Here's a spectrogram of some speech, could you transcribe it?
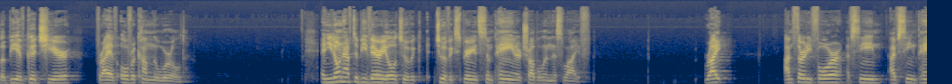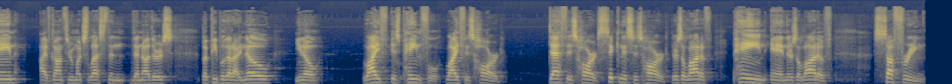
but be of good cheer, for I have overcome the world. And you don't have to be very old to have, to have experienced some pain or trouble in this life. Right? I'm 34. I've seen, I've seen pain. I've gone through much less than, than others. But people that I know, you know, life is painful. Life is hard. Death is hard. Sickness is hard. There's a lot of pain and there's a lot of suffering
